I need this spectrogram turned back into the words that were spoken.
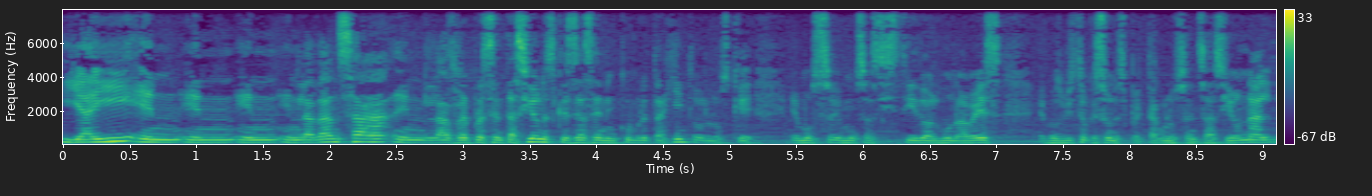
y ahí en, en, en, la danza, en las representaciones que se hacen en Cumbre Tajín, todos los que hemos, hemos asistido alguna vez, hemos visto que es un espectáculo sensacional.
